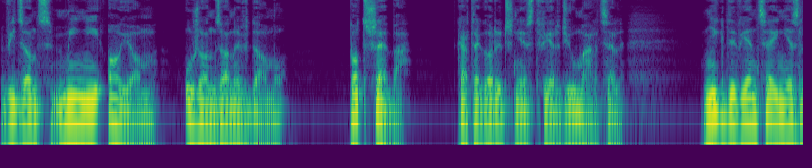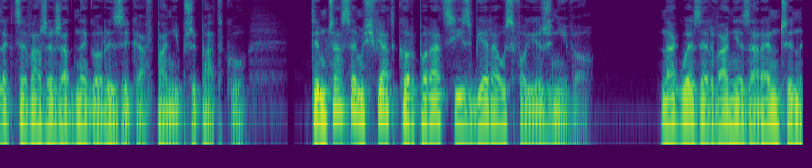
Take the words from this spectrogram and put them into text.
widząc mini-ojom urządzony w domu. Potrzeba, kategorycznie stwierdził Marcel. Nigdy więcej nie zlekceważę żadnego ryzyka w pani przypadku. Tymczasem świat korporacji zbierał swoje żniwo. Nagłe zerwanie zaręczyn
